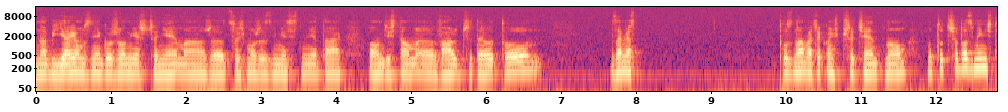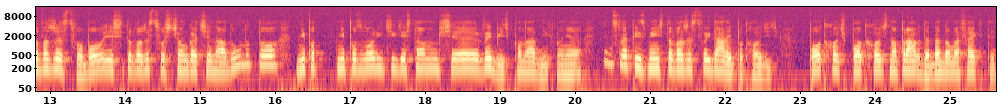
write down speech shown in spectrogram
nabijają z niego, że on jeszcze nie ma, że coś może z nim jest nie tak, a on gdzieś tam e, walczy, to, to zamiast poznawać jakąś przeciętną, no to trzeba zmienić towarzystwo, bo jeśli towarzystwo ściąga cię na dół, no to nie, po, nie pozwoli ci gdzieś tam się wybić ponad nich, no nie? Więc lepiej zmienić towarzystwo i dalej podchodzić. Podchodź, podchodź, naprawdę, będą efekty.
